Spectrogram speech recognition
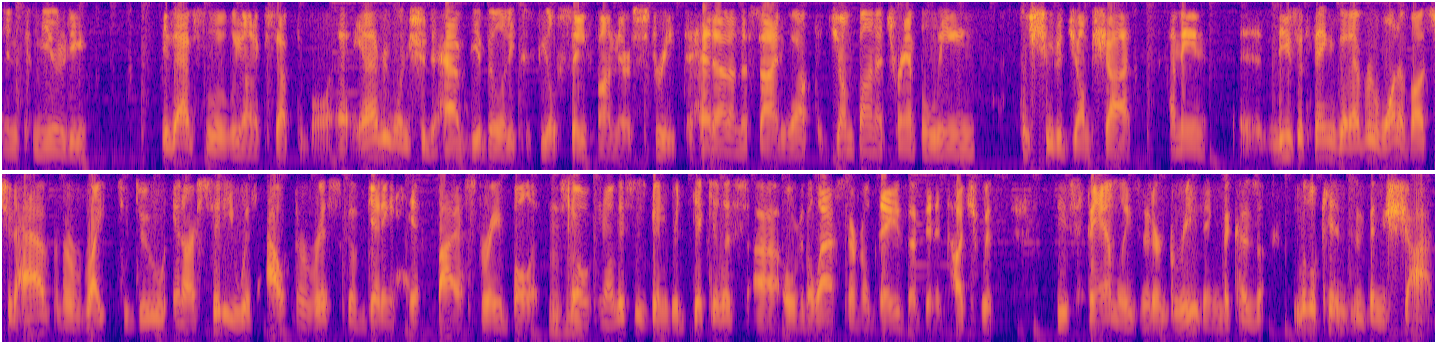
in community is absolutely unacceptable. Everyone should have the ability to feel safe on their street, to head out on the sidewalk, to jump on a trampoline, to shoot a jump shot. I mean, these are things that every one of us should have the right to do in our city without the risk of getting hit by a stray bullet. Mm-hmm. So, you know, this has been ridiculous. Uh, over the last several days, I've been in touch with these families that are grieving because little kids have been shot.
